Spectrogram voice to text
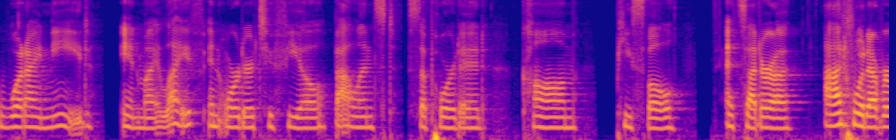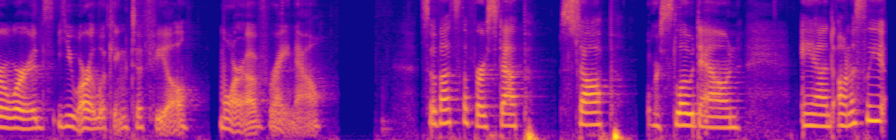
what I need in my life in order to feel balanced, supported, calm, peaceful, etc. Add whatever words you are looking to feel more of right now. So that's the first step. Stop or slow down. And honestly,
